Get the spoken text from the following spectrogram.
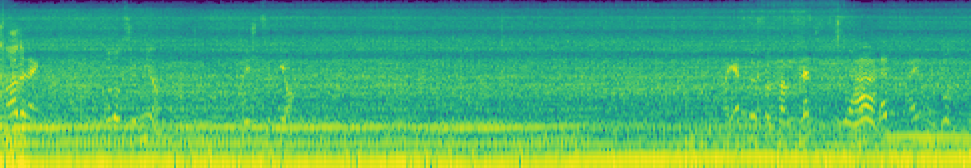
Vaterlenk. Oder zu mir. Nicht zu dir. Na, jetzt bist du komplett, Ja. komplett eingebunden.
